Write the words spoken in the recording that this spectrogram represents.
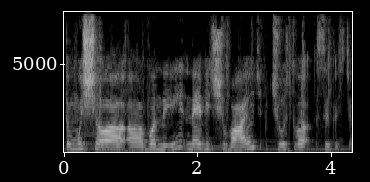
тому що вони не відчувають чувство ситості.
